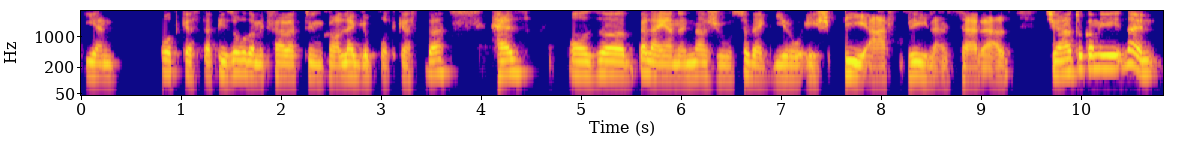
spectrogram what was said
ilyen podcast epizód, amit felvettünk a legjobb podcastbe, hez, az uh, Belejen Nazsú szövegíró és PR freelancerrel csináltuk, ami nagyon,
